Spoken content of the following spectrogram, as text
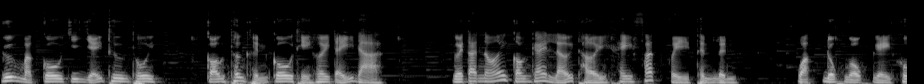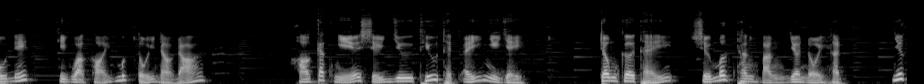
Gương mặt cô chỉ dễ thương thôi, còn thân hình cô thì hơi đẩy đà. Người ta nói con gái lỡ thời hay phát phì thình lình, hoặc đột ngột gầy khô đét khi qua khỏi mức tuổi nào đó. Họ cắt nghĩa sự dư thiếu thịt ấy như vậy. Trong cơ thể, sự mất thăng bằng do nội hạch, nhất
